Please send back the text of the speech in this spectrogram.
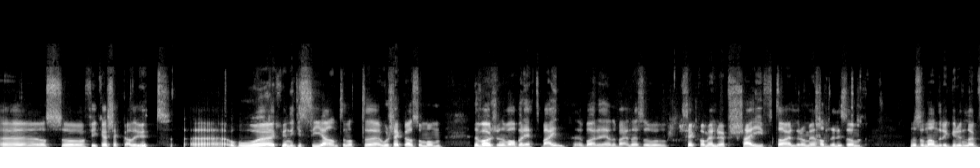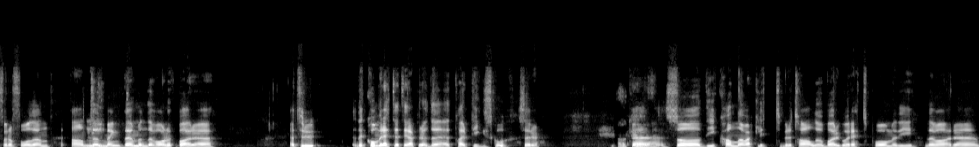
eh, og så fikk jeg sjekka det ut. Eh, og hun eh, kunne ikke si annet enn at hun sjekka som om det var, det var bare ett bein, bare det ene beinet. Så hun sjekka om jeg løp skeivt, eller om jeg hadde liksom noen sånne andre grunnlag for å få den, annet enn Mhm. mengde. Men det var nok bare Jeg tror det kom rett etter jeg prøvde et par piggsko, ser du. Okay. Eh, Så de kan ha vært litt brutale og bare gå rett på med de. Det var eh,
